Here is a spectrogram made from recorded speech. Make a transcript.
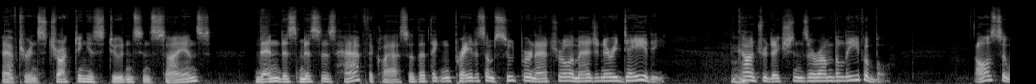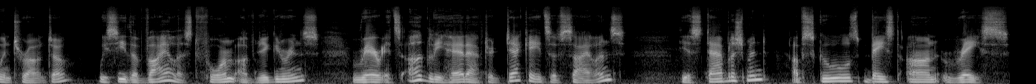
after instructing his students in science, then dismisses half the class so that they can pray to some supernatural imaginary deity? The hmm. contradictions are unbelievable. Also in Toronto, we see the vilest form of ignorance rear its ugly head after decades of silence the establishment of schools based on race.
